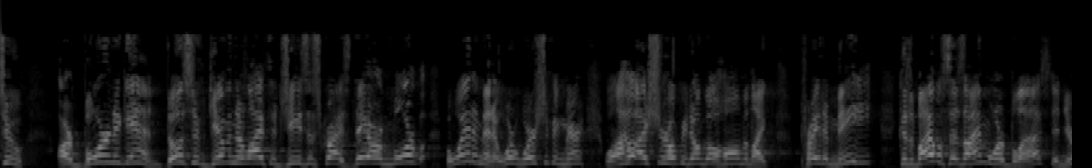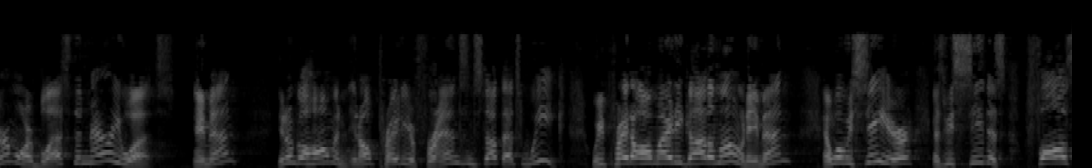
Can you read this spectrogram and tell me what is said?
who are born again, those who've given their life to Jesus Christ, they are more. But wait a minute, we're worshiping Mary. Well, I sure hope you don't go home and like pray to me because the Bible says I'm more blessed and you're more blessed than Mary was. Amen? You don't go home and, you know, pray to your friends and stuff. That's weak. We pray to Almighty God alone. Amen? And what we see here is we see this false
